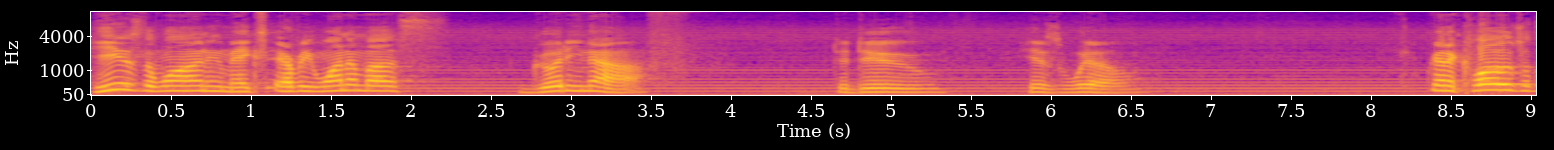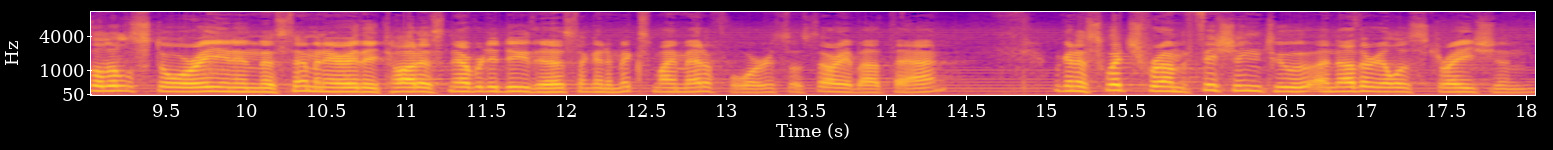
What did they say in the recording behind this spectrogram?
He is the one who makes every one of us good enough to do His will. I'm going to close with a little story, and in the seminary they taught us never to do this. I'm going to mix my metaphors, so sorry about that. We're going to switch from fishing to another illustration.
